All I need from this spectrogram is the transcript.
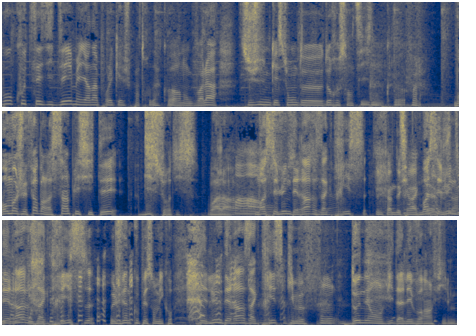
beaucoup de ses idées, mais il y en a pour lesquelles je suis pas trop d'accord. Donc voilà, c'est juste une question de, de ressenti. Donc euh, voilà. Bon, moi je vais faire dans la simplicité 10 sur 10. Voilà. moi c'est l'une des rares actrices. Une femme de caractère. Moi c'est l'une des rares actrices. je viens de couper son micro. C'est l'une des rares actrices qui me font donner envie d'aller voir un film.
